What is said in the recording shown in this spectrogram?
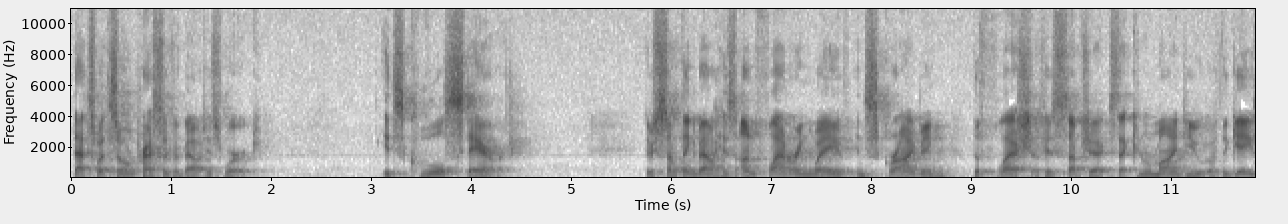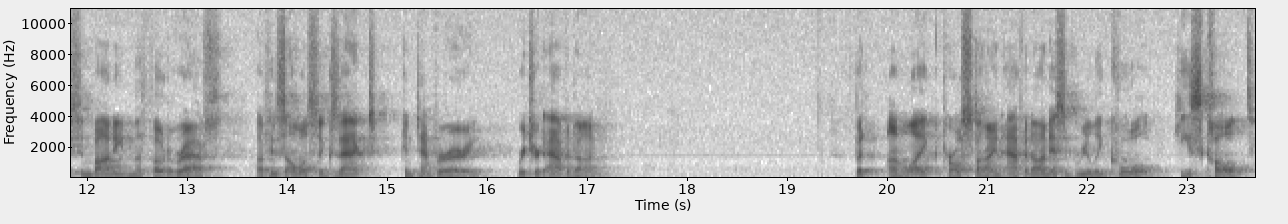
That's what's so impressive about his work. It's cool stare. There's something about his unflattering way of inscribing the flesh of his subjects that can remind you of the gaze embodied in the photographs of his almost exact contemporary, Richard Avedon. But unlike Pearlstein, Avedon isn't really cool. He's cold.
